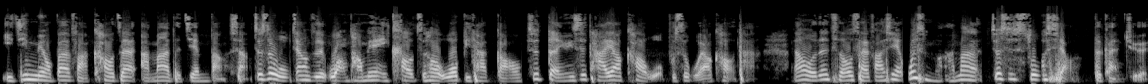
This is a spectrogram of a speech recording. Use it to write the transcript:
已经没有办法靠在阿妈的肩膀上，就是我这样子往旁边一靠之后，我比她高，就等于是她要靠我，不是我要靠她。然后我那时候才发现，为什么阿妈就是缩小的感觉。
